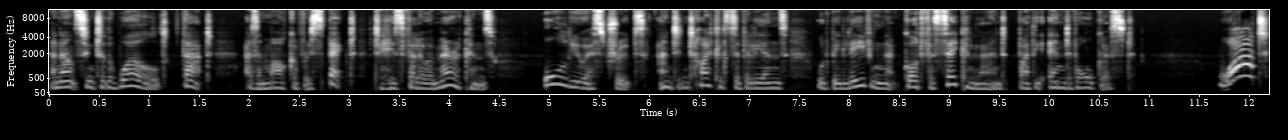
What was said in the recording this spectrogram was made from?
announcing to the world that, as a mark of respect to his fellow Americans, all US troops and entitled civilians would be leaving that god-forsaken land by the end of August. What?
